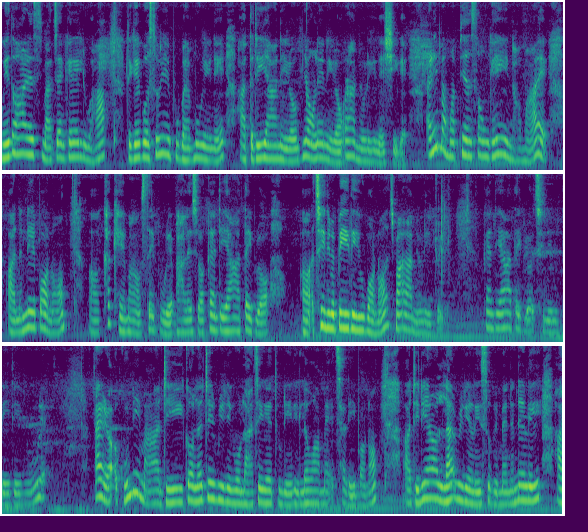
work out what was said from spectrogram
ဝေးသွားတဲ့စီမှာကြံခဲ့တဲ့လူဟာတကယ်ကိုစိုးရင်ပူပန်မှုတွေနဲ့အာတတိယနေတော့မျောလင့်နေတော့အဲ့လိုမျိုးလေးလည်းရှိတယ်အဲ့ဒီမှာမှပြန်ဆုံခဲ့ရင်တော့မှတဲ့အာနည်းနည်းပေါ့နော်အာခက်ခဲမအောင်စိတ်ပူတယ်ဘာလဲဆိုတော့ကန်တရားကတိတ်ပြီးတော့အာအချိန်မပေးသေးဘူးပေါ့နော်ကျမအဲ့လိုမျိုးလေးတွေ့တယ် ကန်တရားကတိတ်ပြီးတော့အချိန်လေးမပေးသေးဘူးတဲ့အဲ့တော့အခုနေ့မှာဒီ collective reading ကိုလာကြည့်တဲ့သူတွေဒီလောက်ရမယ့်အချက်လေးပေါ့နော်အာဒီနေ့ကတော့ let reading လေးဆိုပေမဲ့နည်းနည်းလေးအာ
